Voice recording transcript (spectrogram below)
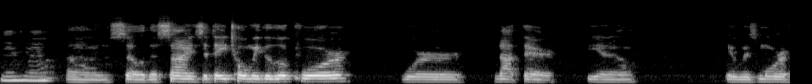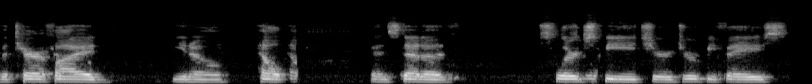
hmm Um, so the signs that they told me to look for were not there. You know, it was more of a terrified, you know, help, help instead of slurred speech or droopy face.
